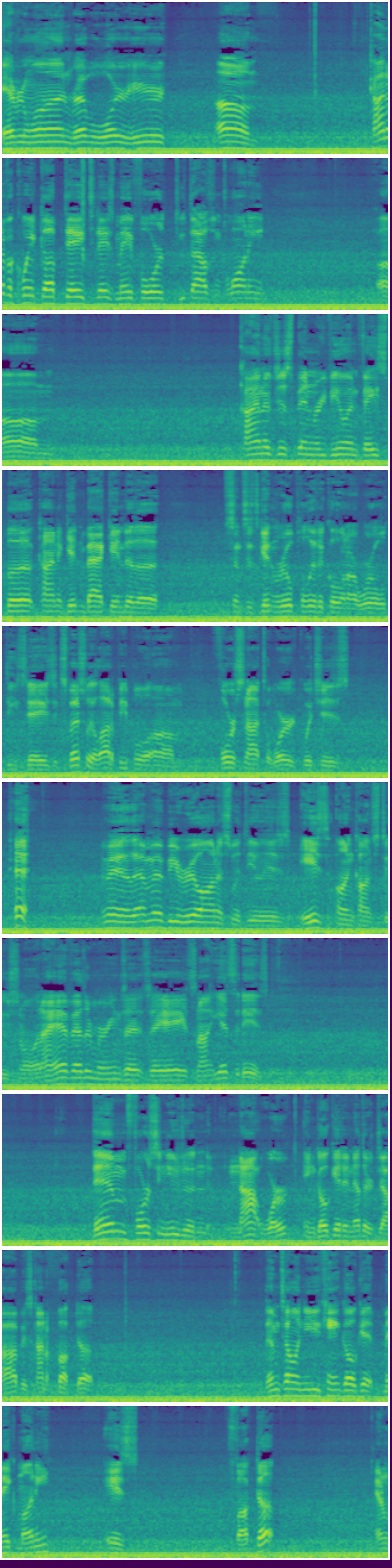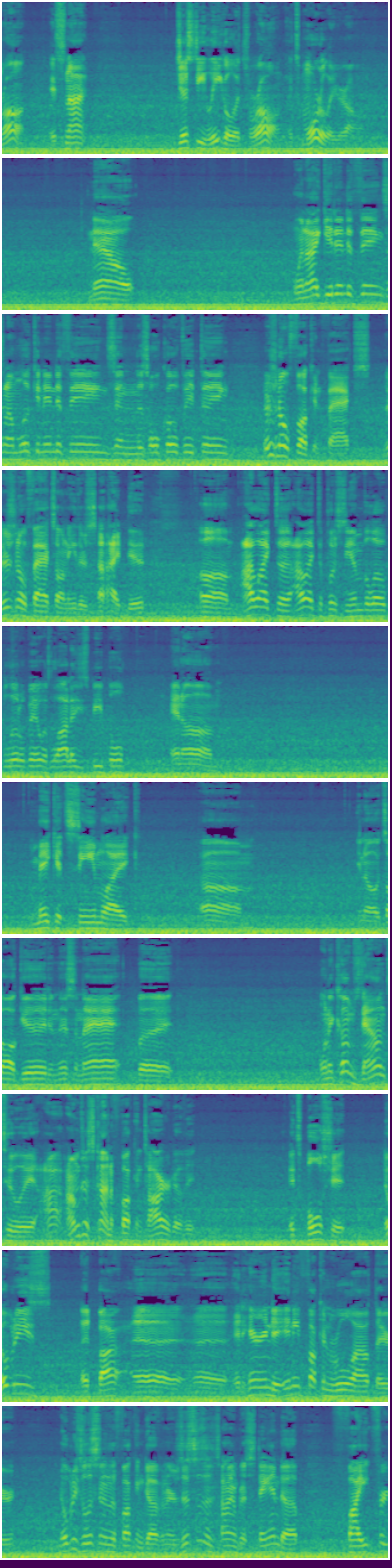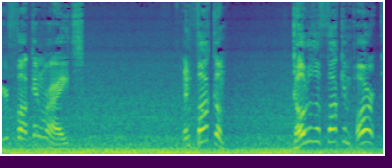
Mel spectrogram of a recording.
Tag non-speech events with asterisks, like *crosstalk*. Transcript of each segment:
Everyone, Rebel Warrior here. Um, kind of a quick update. Today's May 4th, 2020. Um, kind of just been reviewing Facebook, kind of getting back into the since it's getting real political in our world these days, especially a lot of people um, forced not to work, which is *laughs* I mean, I'm gonna be real honest with you. Is is unconstitutional, and I have other Marines that say, "Hey, it's not." Yes, it is. Them forcing you to not work and go get another job is kind of fucked up. Them telling you you can't go get make money is fucked up and wrong. It's not just illegal, it's wrong. It's morally wrong. Now, when I get into things and I'm looking into things and this whole COVID thing, there's no fucking facts. There's no facts on either *laughs* side, dude. Um, I like to I like to push the envelope a little bit with a lot of these people, and um, make it seem like, um, you know, it's all good and this and that. But when it comes down to it, I, I'm just kind of fucking tired of it. It's bullshit. Nobody's advi- uh, uh, adhering to any fucking rule out there. Nobody's listening to the fucking governors. This is a time to stand up, fight for your fucking rights, and fuck them. Go to the fucking park.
